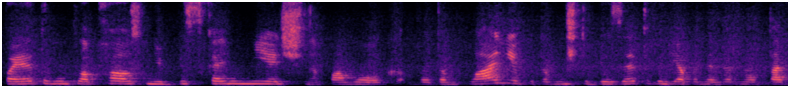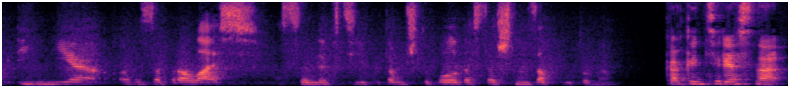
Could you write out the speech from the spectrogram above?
Поэтому Clubhouse мне бесконечно помог в этом плане, потому что без этого я бы, наверное, так и не разобралась с NFT, потому что было достаточно запутано. Как интересно.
